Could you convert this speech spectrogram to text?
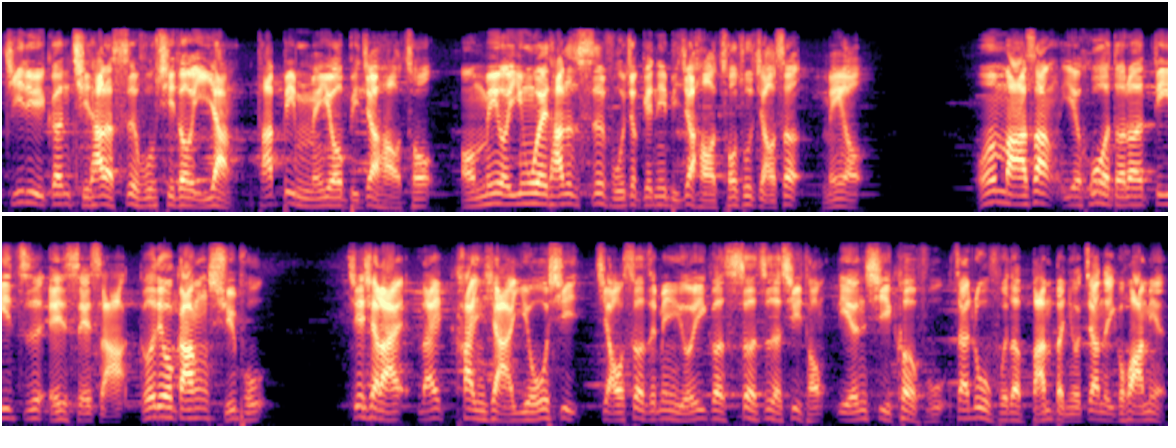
几率跟其他的伺服器都一样，它并没有比较好抽哦，没有因为他是私服就给你比较好抽出角色，没有。我们马上也获得了第一支 SSR 格流刚徐普。接下来来看一下游戏角色这边有一个设置的系统，联系客服，在陆服的版本有这样的一个画面，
